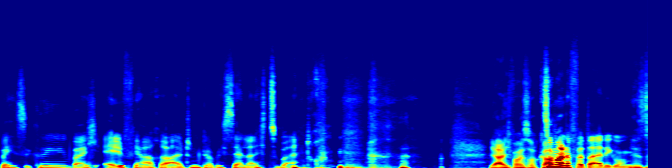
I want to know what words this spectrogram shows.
basically, war ich elf Jahre alt und, glaube ich, sehr leicht zu beeindrucken. ja, ich weiß auch gar Zu meiner nicht. Verteidigung. Ja, Das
